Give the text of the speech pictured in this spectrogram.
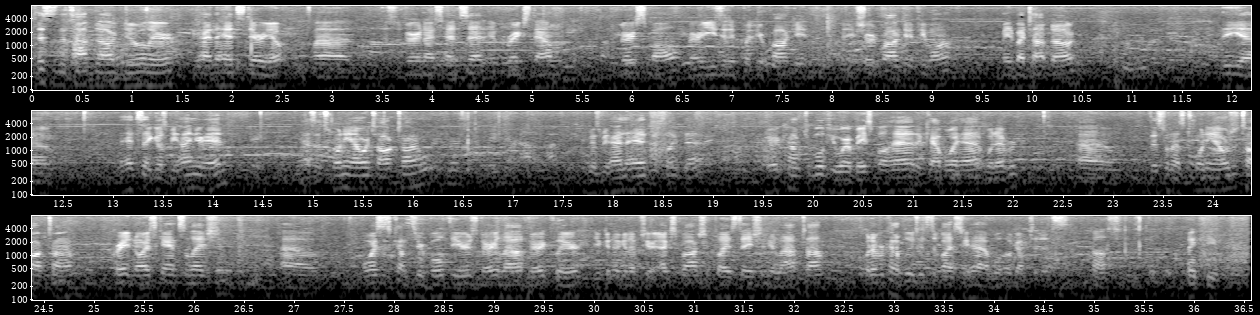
This is the Top Dawg dual ear behind the head stereo. Uh, this is a very nice headset. It breaks down very small, very easy to put in your pocket, in your shirt pocket if you want. Made by Top Dawg. The, uh, the headset goes behind your head. It has a 20-hour talk time. It goes behind the head just like that. Very comfortable if you wear a baseball hat, a cowboy hat, whatever. Um, this one has 20 hours of talk time. Great noise cancellation. Uh, voices come through both ears, very loud, very clear. You can hook it up to your Xbox, your PlayStation, your laptop. Whatever kind of Bluetooth device you have will hook up to this. Awesome. Thank you.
